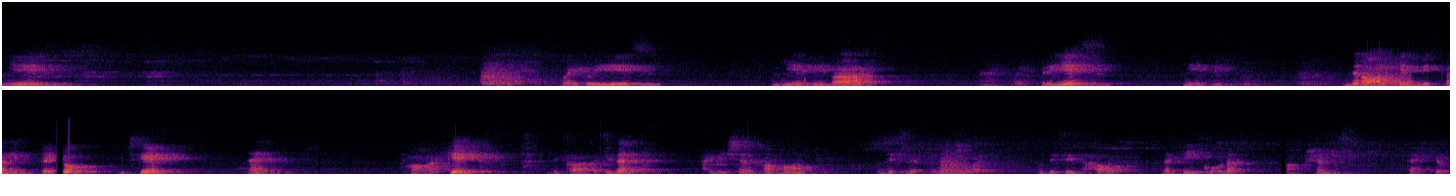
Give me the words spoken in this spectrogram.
A, Y2 is AB bar and Y3 is AB. They all can be connected to which gate? Eh? And OR gate because it is an addition of all three. So this represents Y. So this is how the decoder functions. Thank you.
